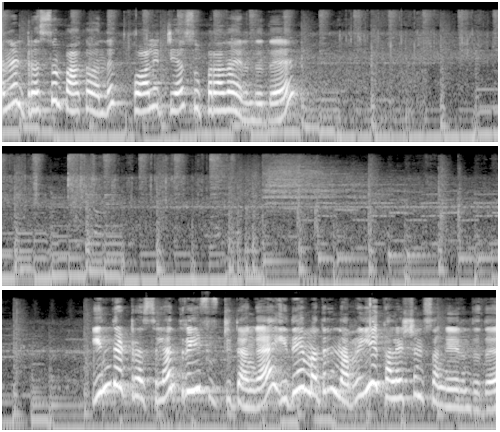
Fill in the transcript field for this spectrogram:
ஆனால் ட்ரெஸ்ஸும் பார்க்க வந்து குவாலிட்டியாக சூப்பராக தான் இருந்தது. இந்த ட்ரெஸ்லாம் த்ரீ ஃபிஃப்டி தாங்க. இதே மாதிரி நிறைய கலெக்ஷன்ஸ் அங்கே இருந்தது.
